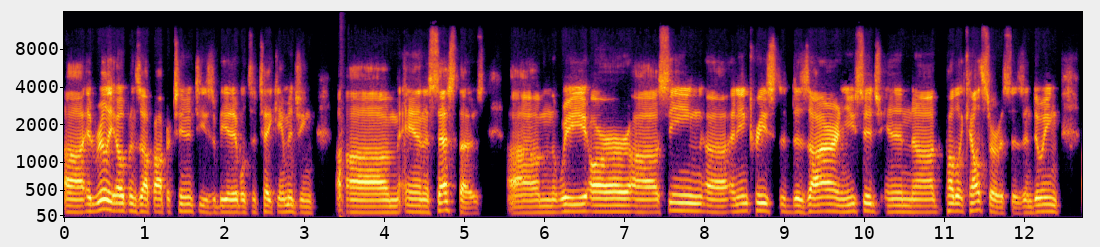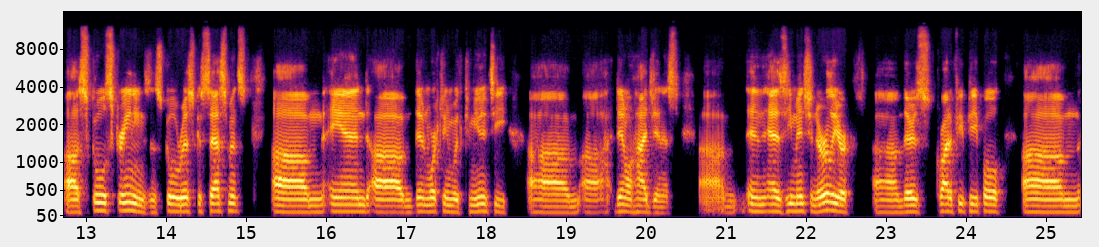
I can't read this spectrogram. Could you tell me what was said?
uh, it really opens up opportunities to be able to take imaging um, and assess those. Um, we are uh, seeing uh, an increased desire and usage in uh, public health services and doing uh, school screenings and school risk assessments, um, and um, then working with community um, uh, dental hygienists. Um, and as he mentioned earlier, there's quite a few people um,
